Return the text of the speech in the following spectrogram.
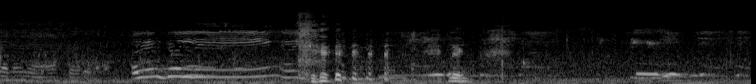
ako? Ay, ang galing! Ay,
